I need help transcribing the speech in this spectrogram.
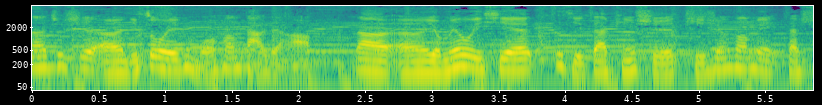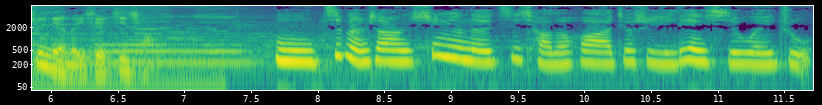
那就是呃，你作为一个魔方达人啊，那呃有没有一些自己在平时提升方面在训练的一些技巧？嗯，基本上训练的技巧的话，就是以练习为主，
